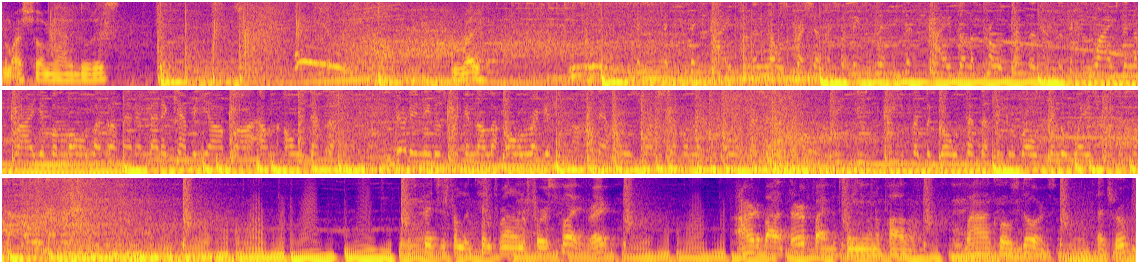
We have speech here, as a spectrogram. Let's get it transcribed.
Nobody showed me how to do this. I'm ready. Sick, eyes from the nose pressure. Release slip, zip ties on the protesters. Six wives in the fry of a mold weather. Better caviar bar out in Odessa. Dirty needles breaking all the old records. A hundred hoes, one shovel, and some old treasure. OZ use teeth as a gold tester. Figaro's finger waves, closet full of old. This picture's from the 10th round of the first fight, right? I heard about a third fight between you and Apollo. Behind closed doors. Is That true?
